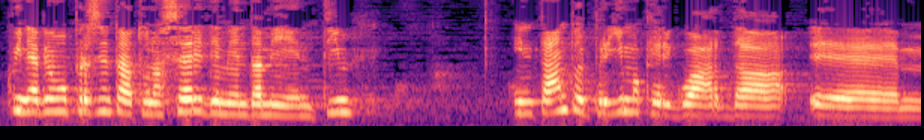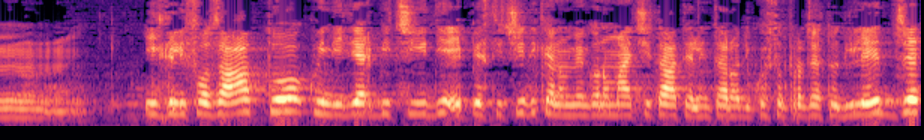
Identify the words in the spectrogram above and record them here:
Quindi abbiamo presentato una serie di emendamenti, intanto il primo che riguarda ehm, il glifosato, quindi gli erbicidi e i pesticidi che non vengono mai citati all'interno di questo progetto di legge,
